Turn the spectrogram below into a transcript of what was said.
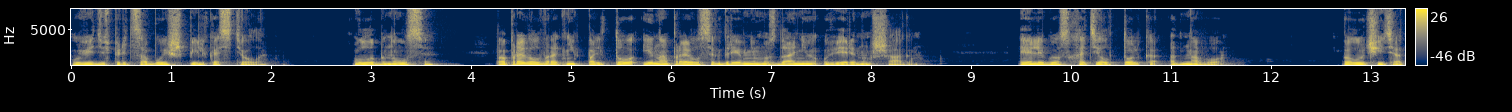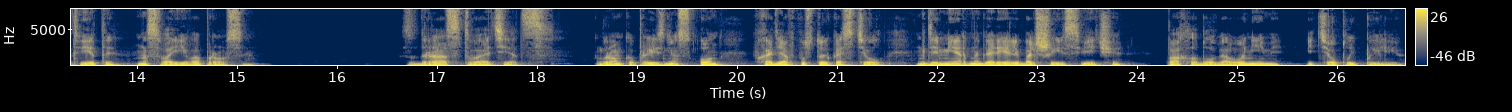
увидев перед собой шпиль костела. Улыбнулся, поправил воротник пальто и направился к древнему зданию уверенным шагом. Элигос хотел только одного – получить ответы на свои вопросы. «Здравствуй, отец», – громко произнес он – входя в пустой костел, где мерно горели большие свечи, пахло благовониями и теплой пылью.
